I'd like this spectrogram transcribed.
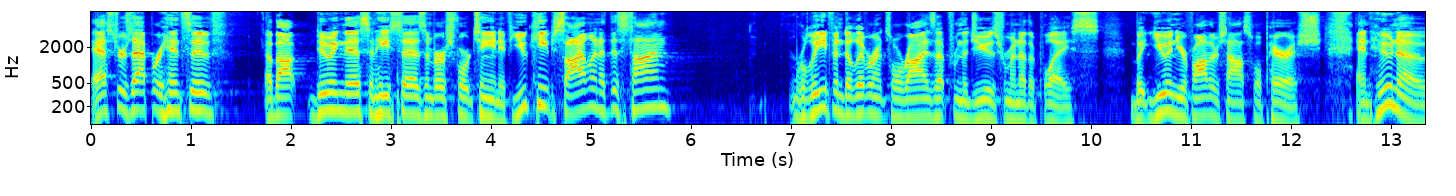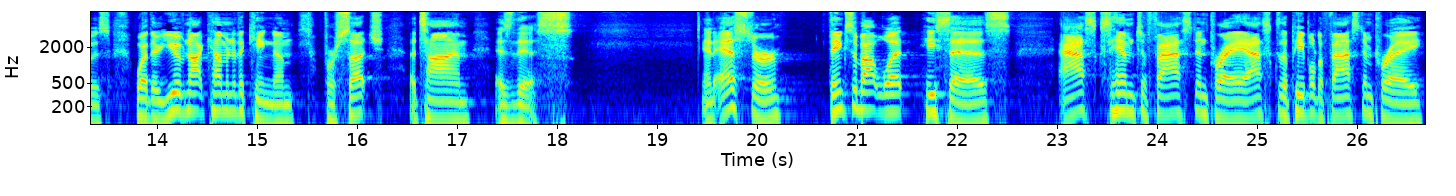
Esther's apprehensive about doing this, and he says in verse 14, If you keep silent at this time, relief and deliverance will rise up from the Jews from another place, but you and your father's house will perish. And who knows whether you have not come into the kingdom for such a time as this? And Esther thinks about what he says asks him to fast and pray, asks the people to fast and pray,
